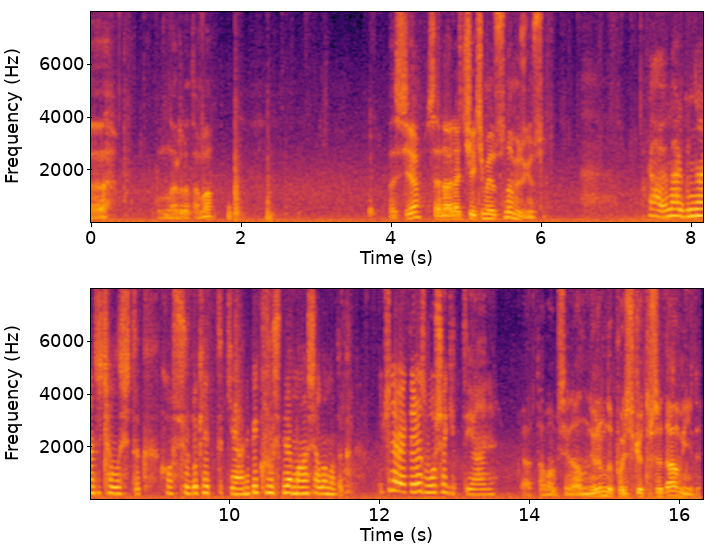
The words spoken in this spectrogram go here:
Eh, bunlar da tamam. Asiye, sen hala çiçekçi mevzusunda mı üzgünsün? Ya Ömer günlerce çalıştık. Koşturduk ettik yani. Bir kuruş bile maaş alamadık. Bütün emeklerimiz boşa gitti yani. Ya tamam seni anlıyorum da polis götürse daha mı iyiydi?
